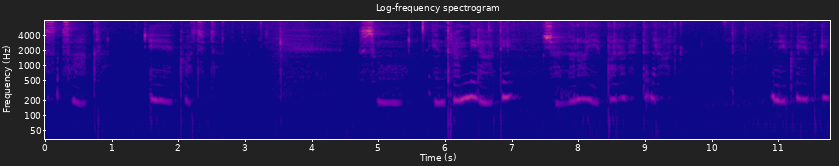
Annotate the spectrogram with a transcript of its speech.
osso sacro e coccyge su entrambi i lati scendono i paravertebrali. Quindi qui e qui.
